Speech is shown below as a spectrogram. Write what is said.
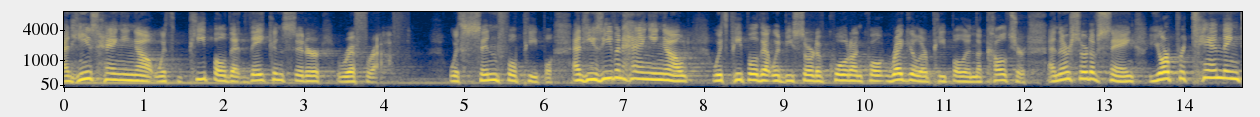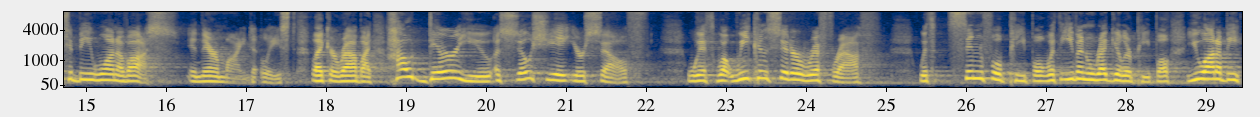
and he's hanging out with people that they consider riffraff with sinful people. And he's even hanging out with people that would be sort of quote unquote regular people in the culture. And they're sort of saying, You're pretending to be one of us, in their mind at least, like a rabbi. How dare you associate yourself with what we consider riffraff? With sinful people, with even regular people, you ought to be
